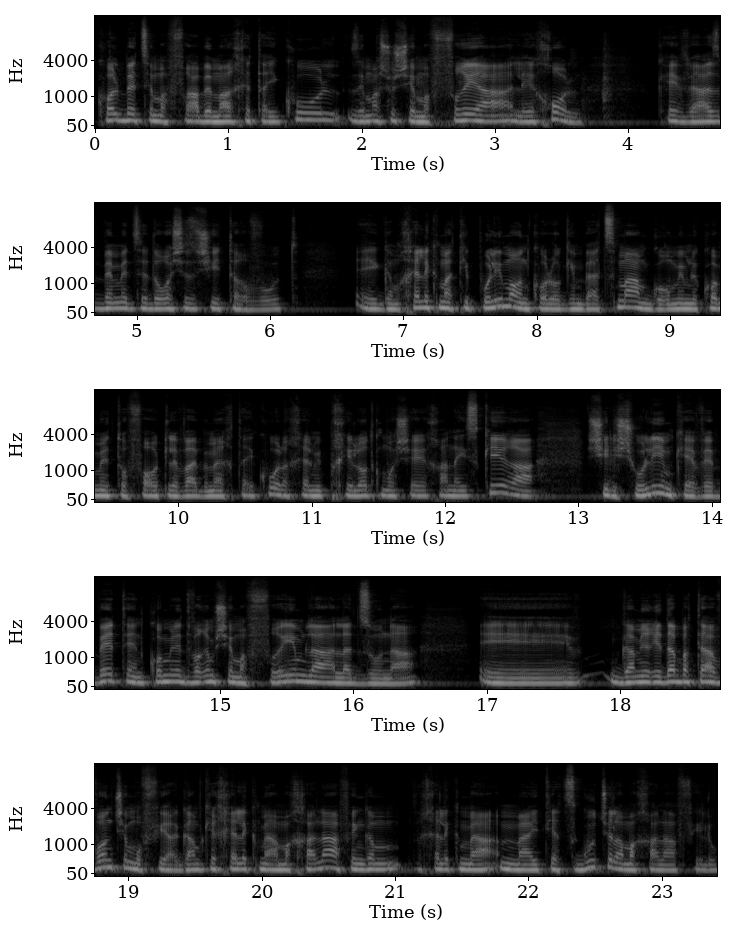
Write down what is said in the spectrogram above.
כל בעצם הפרעה במערכת העיכול, זה משהו שמפריע לאכול. אוקיי? ואז באמת זה דורש איזושהי התערבות. אה, גם חלק מהטיפולים האונקולוגיים בעצמם גורמים לכל מיני תופעות לוואי במערכת העיכול, החל מבחילות, כמו שחנה הזכירה, שלשולים, כאבי בטן, כל מיני דברים שמפריעים לתזונה. אה, גם ירידה בתיאבון שמופיעה, גם כחלק מהמחלה, אפילו גם חלק מה, מההתייצגות של המחלה אפילו.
